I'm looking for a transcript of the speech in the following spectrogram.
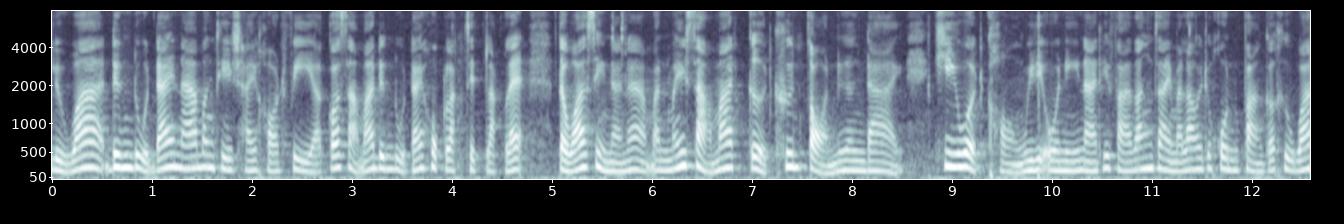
หรือว่าดึงดูดได้นะบางทีใช้คอร์สฟรีก็สามารถดึงดูดได้ 6 หลัก 7 หลักและ แต่ว่าสิ่งนั้นอะมันไม่สามารถเกิดขึ้นต่อเนื่องได้คีย์เวิร์ดของวิดีโอนี้นะที่ฟ้าตั้งใจมาเล่าให้ทุกคนฟังก็คือว่า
